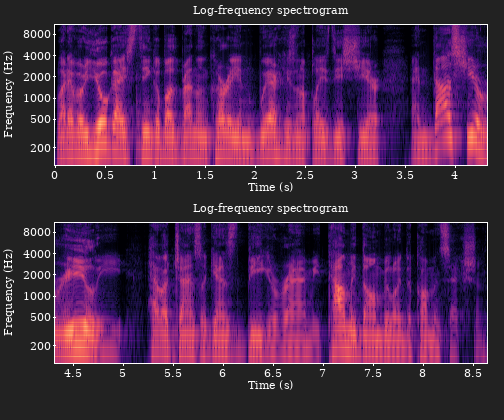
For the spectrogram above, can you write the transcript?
Whatever you guys think about Brandon Curry and where he's going to place this year, and does he really have a chance against Big Ramy? Tell me down below in the comment section.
